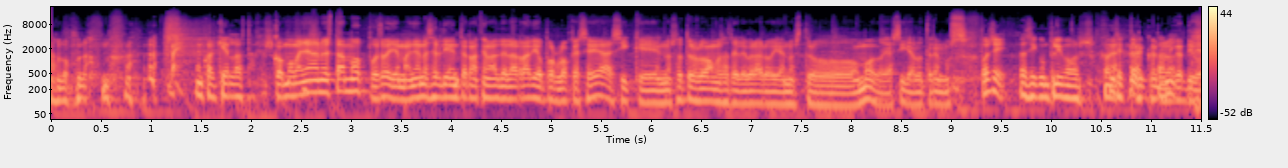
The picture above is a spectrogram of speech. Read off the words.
en cualquier lado estamos. Como mañana no estamos, pues oye, mañana es el Día Internacional de la Radio por lo que sea, así que nosotros lo vamos a celebrar hoy a nuestro modo y así ya lo tenemos. Pues sí, así cumplimos con el sector. con el objetivo.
